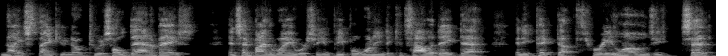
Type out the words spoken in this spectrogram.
nice thank you note to his whole database and said, by the way, we're seeing people wanting to consolidate debt. And he picked up three loans. He said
